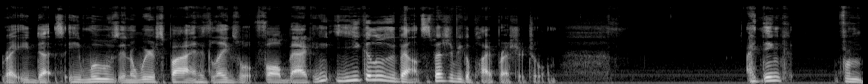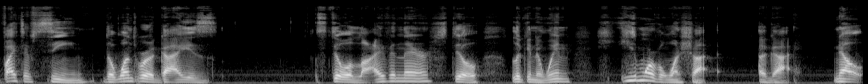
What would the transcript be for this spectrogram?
right? He does. He moves in a weird spot and his legs will fall back. He, he could lose his balance, especially if you apply pressure to him. I think from fights I've seen, the ones where a guy is still alive in there, still looking to win, he's more of a one shot a guy. Now,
